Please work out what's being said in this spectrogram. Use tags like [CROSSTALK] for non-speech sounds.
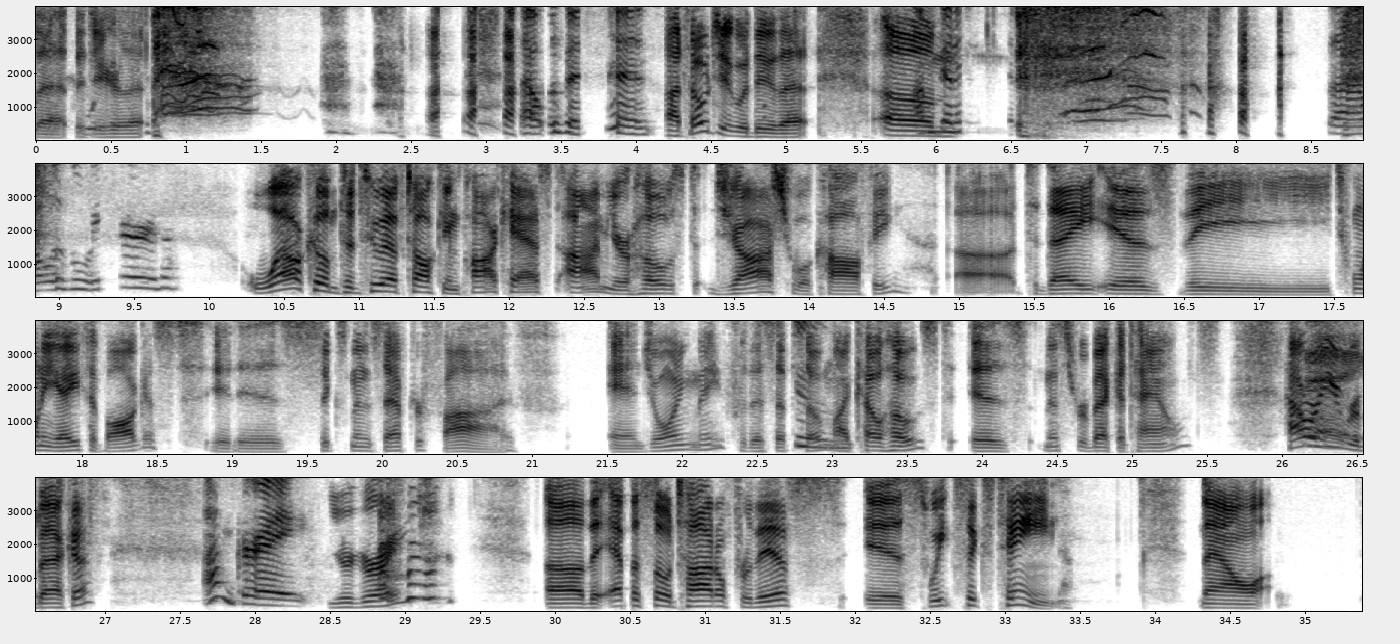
that. Did you hear that? [LAUGHS] that was intense. I told you it would do that. Um, gonna- [LAUGHS] [LAUGHS] That was weird. welcome to 2F Talking Podcast. I'm your host, Joshua Coffee. Uh, today is the 28th of August. It is six minutes after five. And joining me for this episode, Mhm. my co host is Miss Rebecca Towns. How are you, Rebecca? I'm great. You're great. Uh, the episode title for this is Sweet 16. Now,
